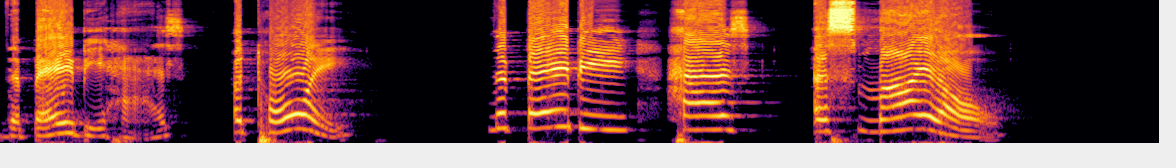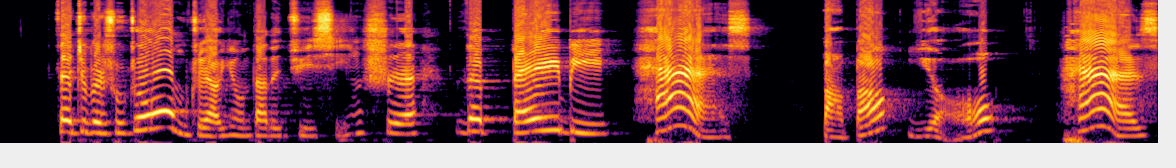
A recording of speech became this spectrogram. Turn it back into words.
The baby has a toy. The baby has a smile。在这本书中，我们主要用到的句型是 the baby has，宝宝有，has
